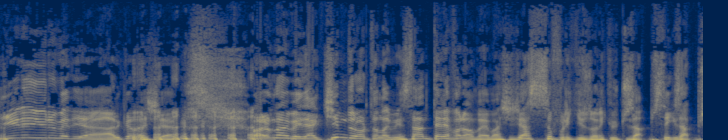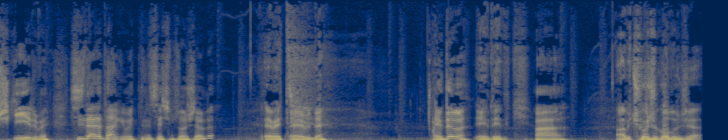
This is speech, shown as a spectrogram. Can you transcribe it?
Yine yürümedi ya arkadaş ya. Hanımlar beyler kimdir ortalama insan? Telefon almaya başlayacağız. 0212 368 62 20. Sizler de takip ettiniz seçim sonuçlarını. Evet. Evde. Evde mi? Evdeydik. Ha. Abi çocuk olunca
